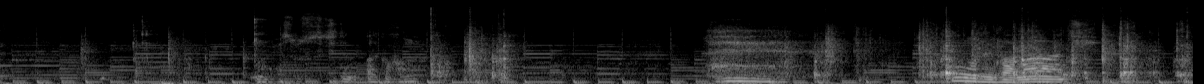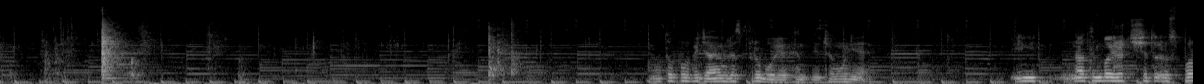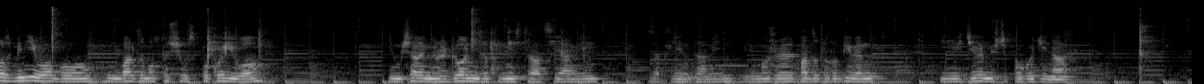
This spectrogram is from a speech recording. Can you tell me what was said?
Spróbuję chętnie, czemu nie? I na tym boję rzeczy się to sporo zmieniło, bo bardzo mocno się uspokoiło. Nie musiałem już gonić za tymi instalacjami, za klientami, mimo że bardzo to robiłem i jeździłem jeszcze po godzinach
